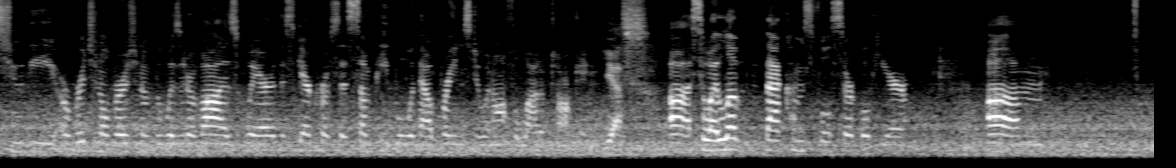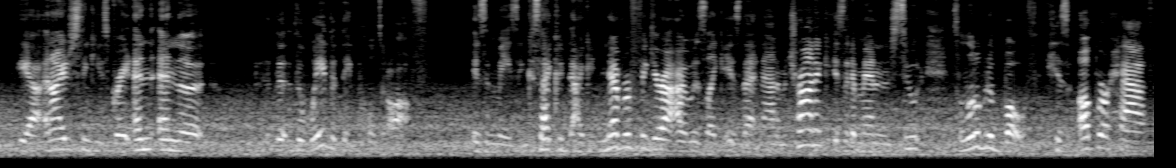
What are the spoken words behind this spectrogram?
to the original version of the wizard of oz where the scarecrow says some people without brains do an awful lot of talking Yes. uh, so I love that that comes full circle here. Um, yeah, and I just think he's great, and and the the, the way that they pulled it off is amazing because I could I could never figure out. I was like, is that an animatronic? Is it a man in a suit? It's a little bit of both. His upper half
